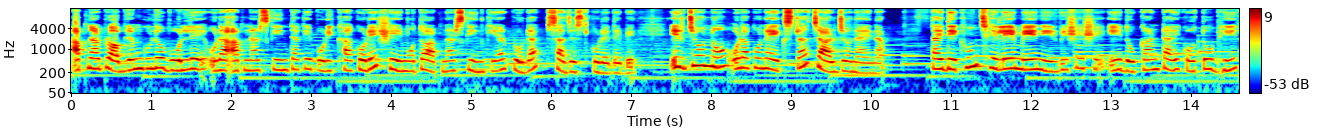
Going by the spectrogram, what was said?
আপনার প্রবলেমগুলো বললে ওরা আপনার স্কিনটাকে পরীক্ষা করে সেই মতো আপনার স্কিন কেয়ার প্রোডাক্ট সাজেস্ট করে দেবে। এর জন্য ওরা কোনো এক্সট্রা চার্জও নেয় না। তাই দেখুন ছেলে মেয়ে নির্বিশেষে এই দোকানটায় কত ভিড়।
